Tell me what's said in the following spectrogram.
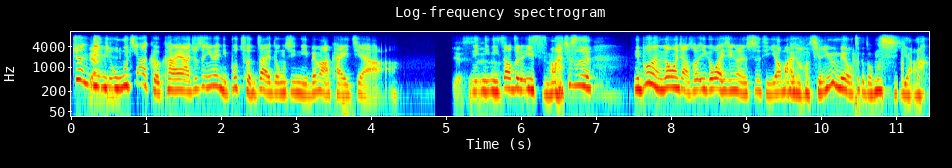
就你你无价可开啊，就是因为你不存在的东西，你没办法开价啊。也是。你你你知道这个意思吗？就是你不可能跟我讲说一个外星人尸体要卖多少钱，因为没有这个东西呀、啊。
